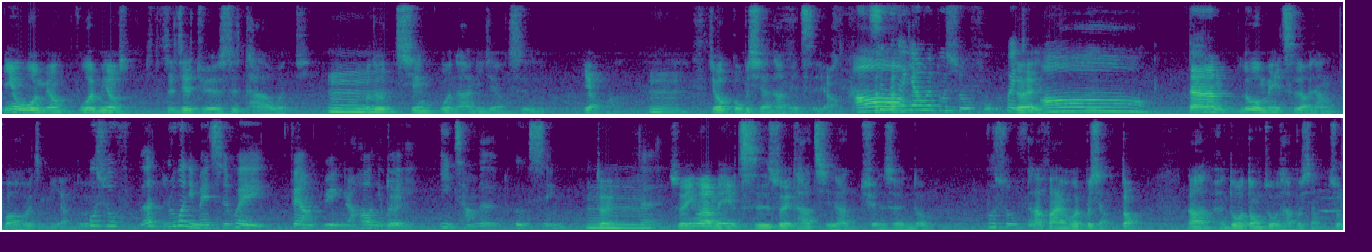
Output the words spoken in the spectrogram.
因为我也没有，我也没有直接觉得是他的问题，嗯，我就先问他，你今天有吃药吗？嗯。结果果不其然，他没吃药。哦。吃那个药会不舒服，会吐。哦。但如果没吃，好像不知道会怎么样。对不舒服，呃，如果你没吃，会非常晕，然后你会异常的恶心。对。对。所以因为他没吃，所以他其实他全身都不舒服。他反而会不想动，然后很多动作他不想做，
